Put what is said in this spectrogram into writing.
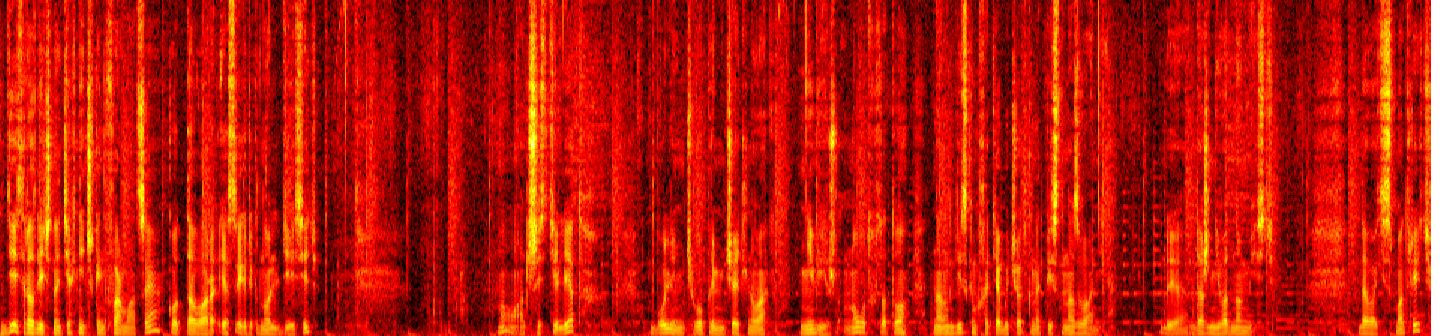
Здесь различная техническая информация. Код товара SY010. Ну, от 6 лет. Более ничего примечательного не вижу. Ну вот зато на английском хотя бы четко написано название. Да, даже не в одном месте. Давайте смотреть.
